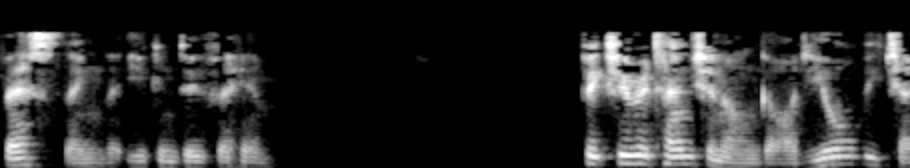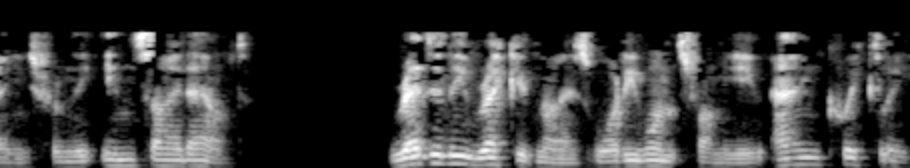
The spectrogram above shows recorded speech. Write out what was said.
best thing that you can do for Him. Fix your attention on God. You'll be changed from the inside out. Readily recognize what He wants from you and quickly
